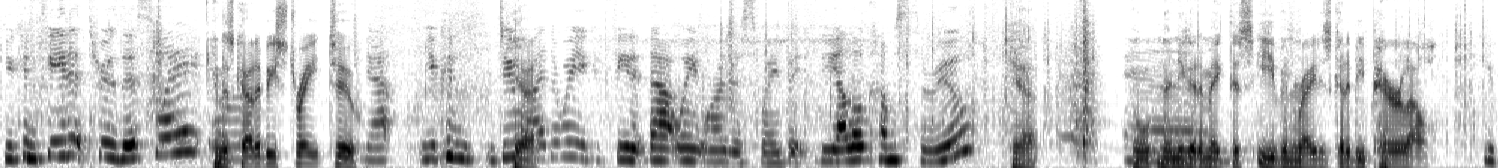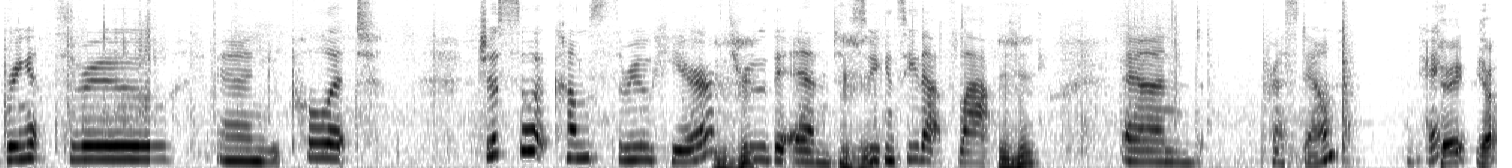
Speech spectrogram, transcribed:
You can feed it through this way. And it's got to be straight too. Yeah, you can do Yeah. either way. You can feed it that way or this way. But the yellow comes through. Yeah. Oh, and then you got to make this even, right? It's got to be parallel. You bring it through and you pull it just so it comes through here, mm-hmm. through the end. So mm-hmm. you can see that flap. Mm-hmm. And press down. Okay. Okay, yeah.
